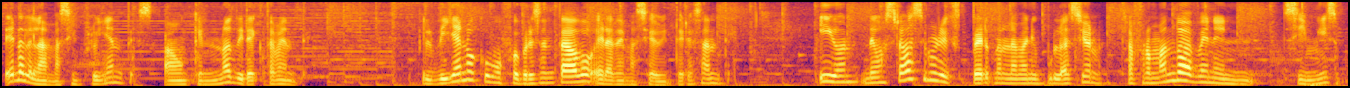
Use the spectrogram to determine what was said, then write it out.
era de las más influyentes, aunque no directamente. El villano como fue presentado era demasiado interesante. Ion demostraba ser un experto en la manipulación, transformando a Ben en sí mismo,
